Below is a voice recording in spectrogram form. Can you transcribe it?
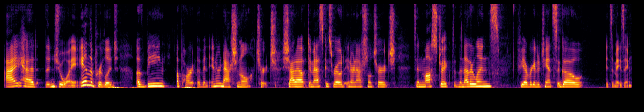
I had the joy and the privilege of being a part of an international church. Shout out Damascus Road International Church. It's in Maastricht, the Netherlands. If you ever get a chance to go, it's amazing.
